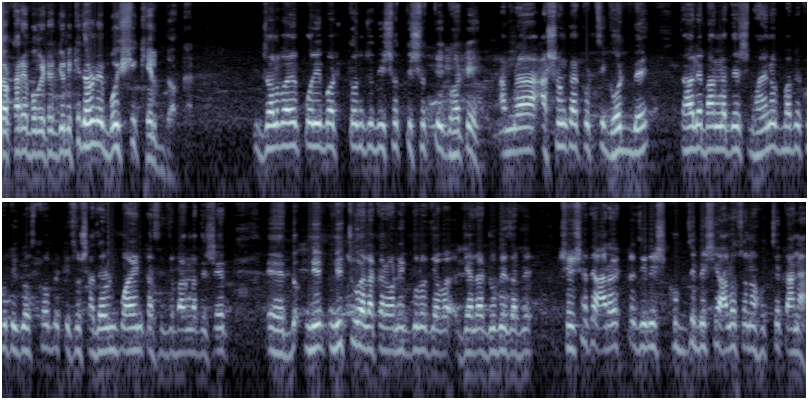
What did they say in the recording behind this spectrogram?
দরকার এবং এটার জন্য কি ধরনের বৈশ্বিক হেল্প দরকার? জলবায়ু পরিবর্তন যদি সত্যি সত্যি ঘটে, আমরা আশঙ্কা করছি ঘটবে। তাহলে বাংলাদেশ ভয়ানকভাবে ক্ষতিগ্রস্ত হবে। কিছু সাধারণ পয়েন্ট আছে যে বাংলাদেশের নিচু এলাকার অনেকগুলো জেলা- ডুবে যাবে। সেই সাথে আরও একটা জিনিস খুব যে বেশি আলোচনা হচ্ছে তা না।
